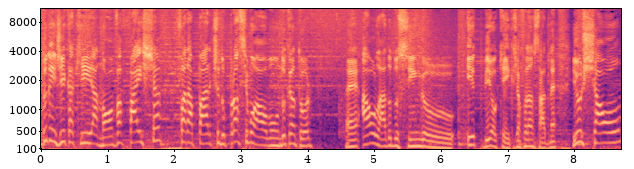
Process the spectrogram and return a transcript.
Tudo indica que a nova faixa fará parte do próximo álbum do cantor é, ao lado do single It Be Okay, que já foi lançado, né? E o Shawn,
